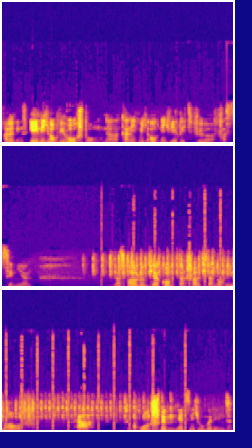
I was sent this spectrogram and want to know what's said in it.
Allerdings ähnlich auch wie Hochsprung. Da kann ich mich auch nicht wirklich für faszinieren. Wenn das bei Olympia kommt, dann schalte ich dann doch lieber auf. Ja, Synchronschwimmen jetzt nicht unbedingt.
